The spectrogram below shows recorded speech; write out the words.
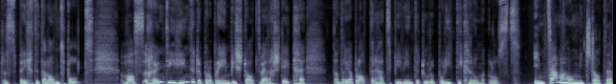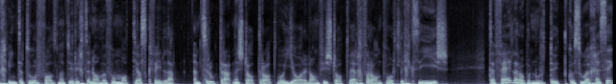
Das berichtet der Landbot. Was könnte hinter dem Problem bei Stadtwerk stecken? Andrea Blatter hat bei Winterthur Politiker herumgelost. Im Zusammenhang mit Stadtwerk Winterthur fällt natürlich der Name von Matthias Gfeller einem zurückgetretenen Stadtrat, der jahrelang für Stadtwerk verantwortlich war. Den Fehler aber nur dort suchen, sei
